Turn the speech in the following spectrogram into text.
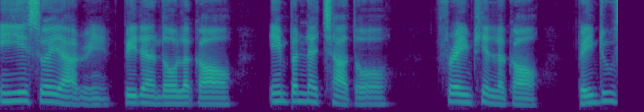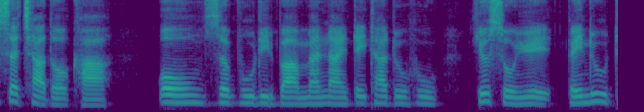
အင်းရေးဆွဲရာတွင် ပေတံသော၎င်းအင်းပနက်ချသောဖရိမ်ဖြင့်၎င်းဘိန္ဒုဆက်ချသောအခါအုံဇဘူဒီပါမန်နိုင်တိဋ္ဌတုဟုရွတ်ဆို၍ဘိန္ဒုတ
